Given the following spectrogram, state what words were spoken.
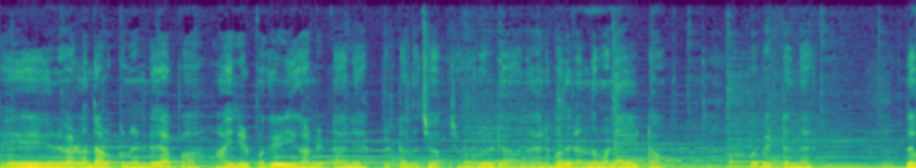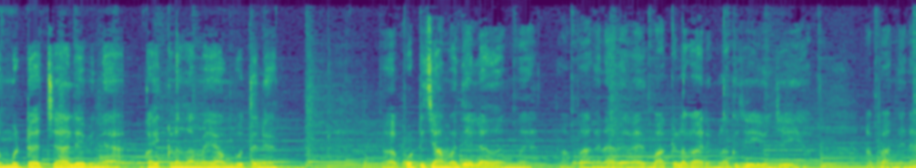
അരി വെള്ളം തിളക്കുന്നുണ്ട്. അപ്പോൾ അരി എളുപ്പം കഴുകി കണ്ടിട്ടാൽ പെട്ടെന്ന് ചോറ് ഇടുക. നേരം പതിനൊന്ന് മണിയായിട്ടോ അപ്പോൾ പെട്ടെന്ന് ദമ്മിട്ട് വെച്ചാൽ പിന്നെ കഴിക്കണ സമയമാകുമ്പോഴത്തേന് പൊട്ടിച്ചാൽ മതിയല്ലോ ദമ്മ്. അപ്പോൾ അങ്ങനെ അതേമാതിരി ബാക്കിയുള്ള കാര്യങ്ങളൊക്കെ ചെയ്യുകയും ചെയ്യാം. അപ്പം അങ്ങനെ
